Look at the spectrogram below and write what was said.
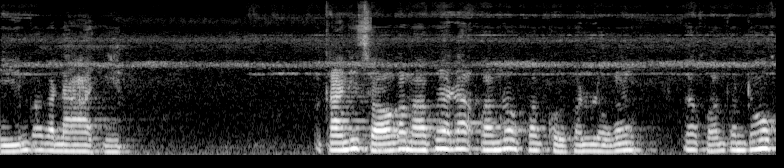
ศีลภาวนาจิตประการที่สองก็มาเพื่อละความโลภความโกรธความหลงเพื่อความพ้นทุกข์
